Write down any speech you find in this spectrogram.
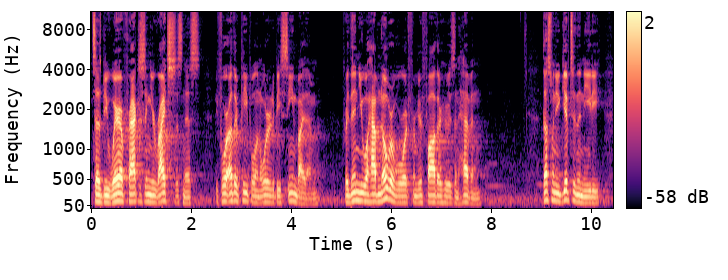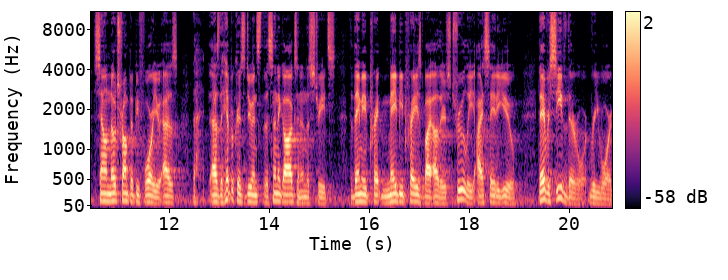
says, Beware of practicing your righteousness before other people in order to be seen by them for then you will have no reward from your Father who is in heaven. Thus, when you give to the needy, sound no trumpet before you, as the, as the hypocrites do in the synagogues and in the streets, that they may, pra- may be praised by others. Truly, I say to you, they have received their reward.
